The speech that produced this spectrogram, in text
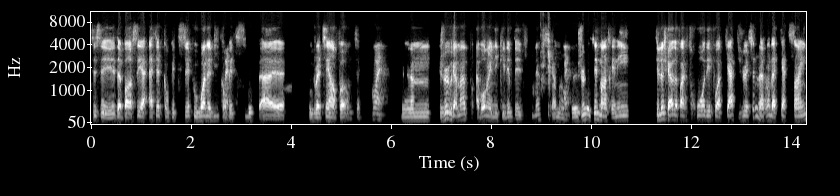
Tu sais, c'est de passer à athlète compétitif ou wannabe compétitif à, euh, faut que je me tienne en forme, tu sais. Ouais. Hum, je veux vraiment avoir un équilibre de vie, là. C'est vraiment ça. Je veux essayer de m'entraîner. Tu sais, là, je suis capable de faire trois, des fois quatre. Je veux essayer de me rendre à 4-5.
